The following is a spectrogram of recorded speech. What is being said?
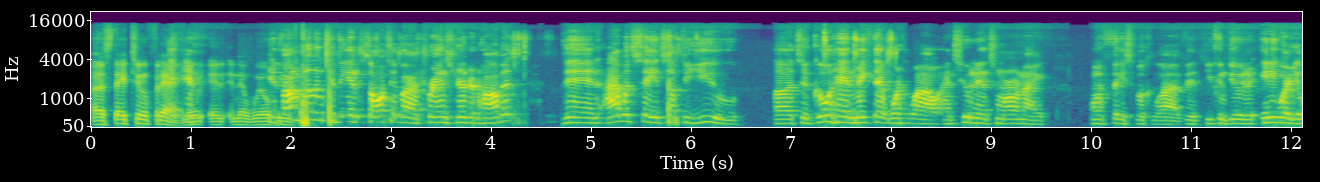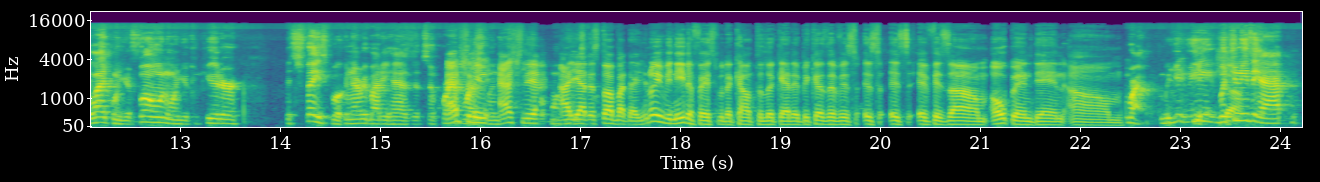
uh, stay tuned for that. If- and, it, and it will if be I'm fun. willing to be insulted by a transgendered hobbit, then I would say it's up to you uh, to go ahead and make that worthwhile and tune in tomorrow night on Facebook Live. It, you can do it anywhere you like on your phone, on your computer. It's Facebook, and everybody has it. So crab Actually, wrestling. actually, I, I had to start about that. You don't even need a Facebook account to look at it because if it's, it's, it's if it's um open, then um right, but you, you, Yeah, but sure. you need the app,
